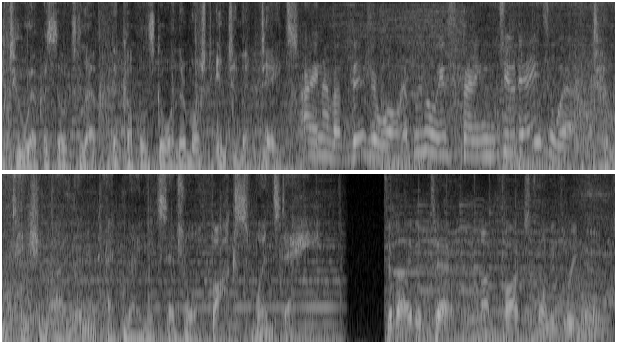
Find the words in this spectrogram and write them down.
Two episodes left. The couples go on their most intimate dates. I have a visual of who we're spending two days with. Temptation Island at 9, 8 Central, Fox, Wednesday. Tonight at 10 on Fox 23 News.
